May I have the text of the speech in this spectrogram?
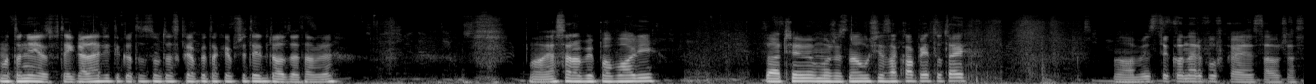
No to nie jest w tej galerii, tylko to są te sklepy takie przy tej drodze tam, nie? No ja sobie robię powoli. Zobaczymy, może znowu się zakopię tutaj. No, więc tylko nerwówka jest cały czas.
